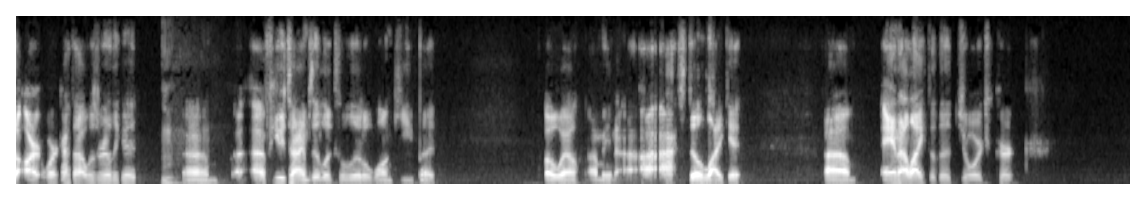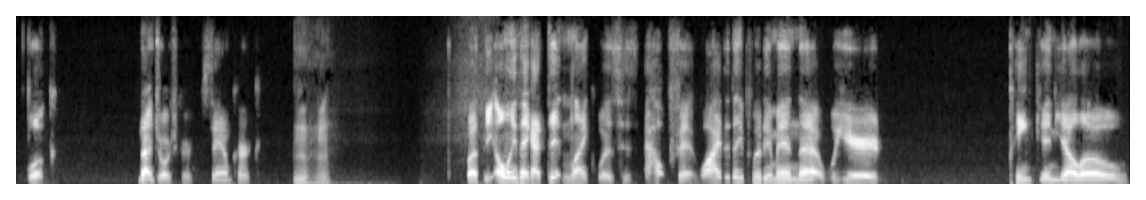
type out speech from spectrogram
the artwork. I thought was really good. Mhm. Um, a, a few times it looks a little wonky, but oh well. I mean, I, I still like it. Um, and I liked the George Kirk look. Not George Kirk, Sam Kirk. Mm-hmm. But the only thing I didn't like was his outfit. Why did they put him in that weird pink and yellow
